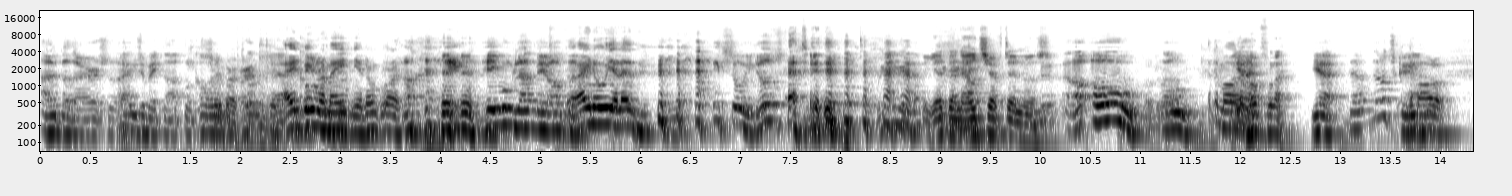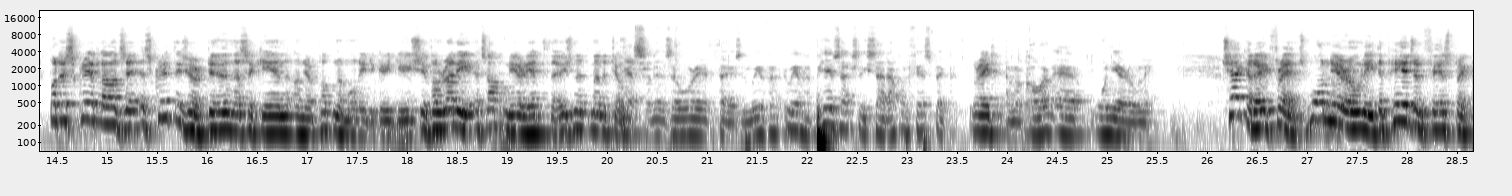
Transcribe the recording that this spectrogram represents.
I'll be there. So how's about that? We'll call Super over for Tony, it. yeah. I'll be reminding you, don't worry. he, he won't let me off I know you live. so he does. You get the night shift in us. oh, oh, oh. Get them all Yeah. Hopefully. Yeah, that, that's good. Tomorrow. But it's great, lads. It's great that you're doing this again and you're putting the money to good use. You've already, it's up near 8,000 at the minute, Joe. Yes, it is over 8,000. We have, a, we have a page actually set up on Facebook Right. and we call it uh, One Year Only. Check it out, friends. One year only. The page on Facebook.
